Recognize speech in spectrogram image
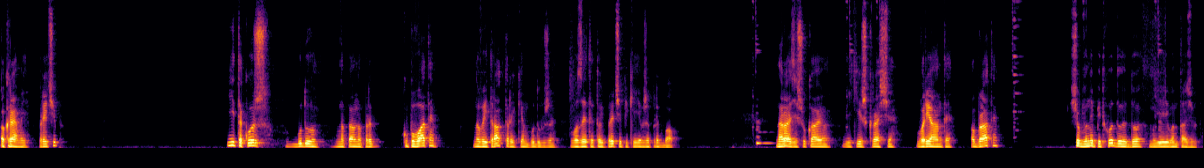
окремий причіп. І також буду, напевно, купувати новий трактор, яким буду вже возити той причіп, який я вже придбав. Наразі шукаю, які ж краще варіанти обрати, щоб вони підходили до моєї вантажівки.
